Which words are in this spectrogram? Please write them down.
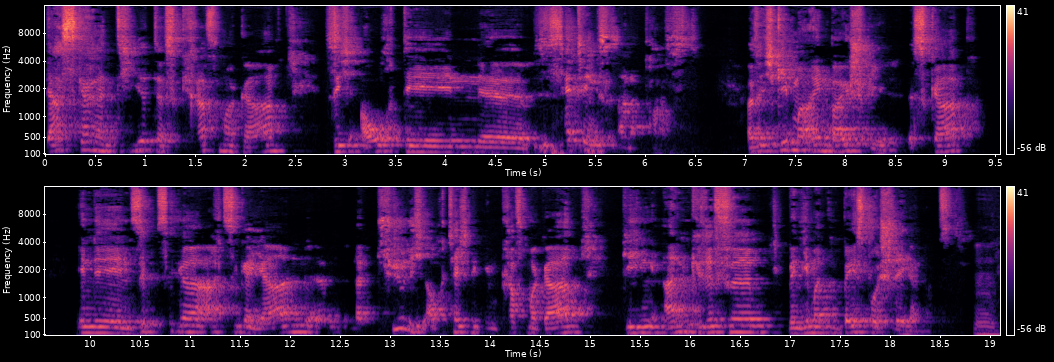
das garantiert, dass Krav Maga sich auch den äh, Settings anpasst. Also ich gebe mal ein Beispiel. Es gab in den 70er, 80er Jahren äh, natürlich auch Technik im Kraftmagar gegen Angriffe, wenn jemand einen Baseballschläger nutzt. Mhm.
